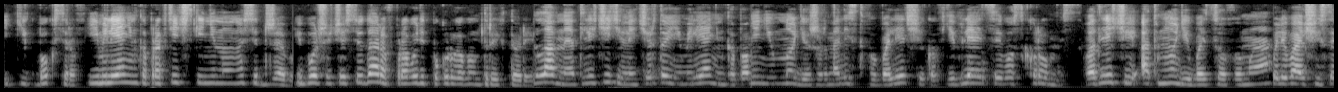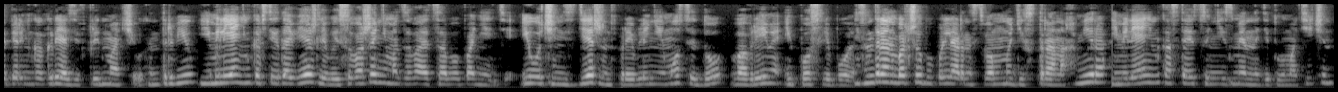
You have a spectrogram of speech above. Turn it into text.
и кикбоксеров, Емельяненко практически не наносит джеб и большую часть ударов проводит по круговым траекториям. Главной отличительной чертой Емельяненко, по мнению многих журналистов и болельщиков, является его скромность. В отличие от многих бойцов ММА, поливающих соперника грязью в предматчевых интервью, Емельяненко всегда вежливо и с уважением отзывается об оппоненте и очень сдержан в проявлении эмоций до, во время и после боя. Несмотря на большую популярность во во многих странах мира, Емельяненко остается неизменно дипломатичен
